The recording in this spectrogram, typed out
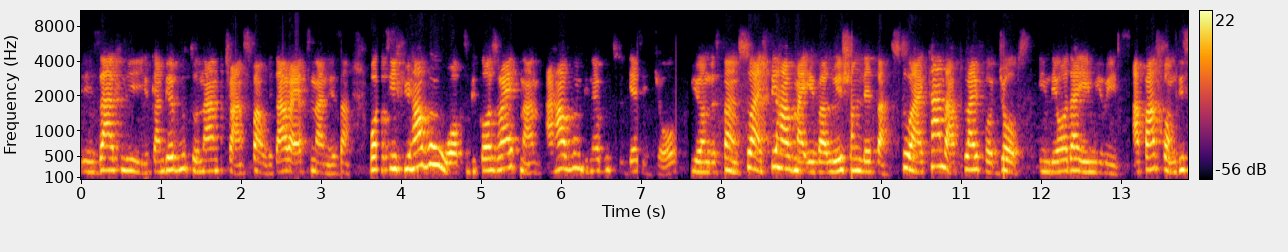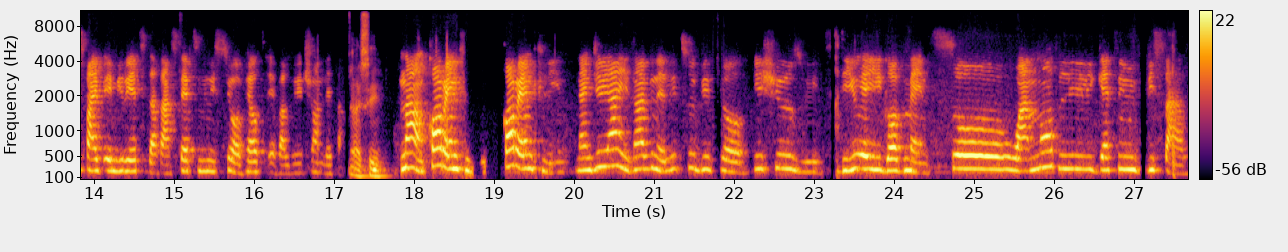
exactly. You can be able to now transfer without writing an exam. But if you haven't worked, because right now I haven't been able to get a job, you understand? So I still have my evaluation letter. So I can't apply for jobs in the other Emirates, apart from these five Emirates that accept Ministry of Health evaluation letter. I see. Now, currently, currently, Nigeria is having a little bit of issues with the UAE government. So we're not really getting visas.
